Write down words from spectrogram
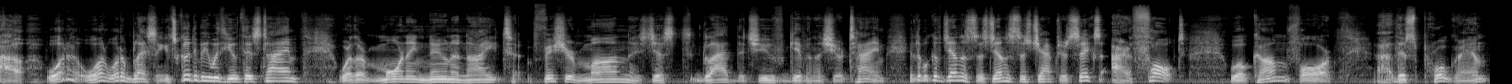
Uh, what, a, what, what a blessing. It's good to be with you at this time, whether morning, noon, or night. Fisher Mon is just glad that you've given us your time. In the book of Genesis, Genesis chapter 6, our thought will come for uh, this program.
